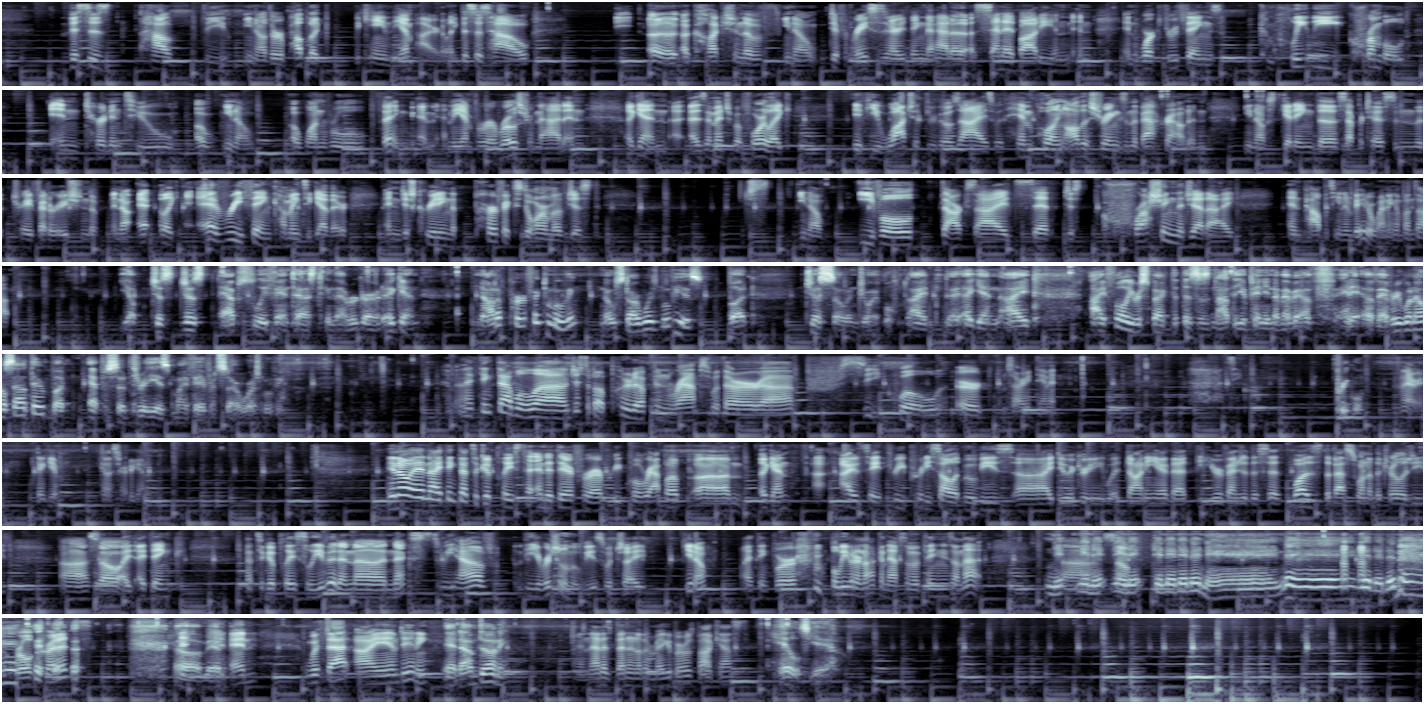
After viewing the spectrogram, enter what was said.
this is how the you know the Republic became the Empire. Like this is how a, a collection of you know different races and everything that had a, a Senate body and, and and worked through things completely crumbled and turned into a you know a one rule thing and, and the emperor rose from that and again as i mentioned before like if you watch it through those eyes with him pulling all the strings in the background and you know getting the separatists and the trade federation to you know like everything coming together and just creating the perfect storm of just just you know evil dark side sith just crushing the jedi and palpatine and vader winding up on top. Yep just just absolutely fantastic in that regard. Again not a perfect movie. No star wars movie is but just so enjoyable. I again, I I fully respect that this is not the opinion of every, of, of everyone else out there, but Episode Three is my favorite Star Wars movie. And I think that will uh, just about put it up in wraps with our uh, sequel, or I'm sorry, damn it, not sequel, prequel. All right, thank you. Gonna start again. You know, and I think that's a good place to end it there for our prequel wrap up. Um, again, I would say three pretty solid movies. Uh, I do agree with Donnie here that the Revenge of the Sith was the best one of the trilogies. Uh, so I, I, think that's a good place to leave it. And uh, next we have the original movies, which I, you know, I think we're, believe it or not, going to have some opinions on that. roll credits. Oh man! and with that, I am Danny, and I'm Donnie, and that has been another Mega Bros podcast. Hell's yeah.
